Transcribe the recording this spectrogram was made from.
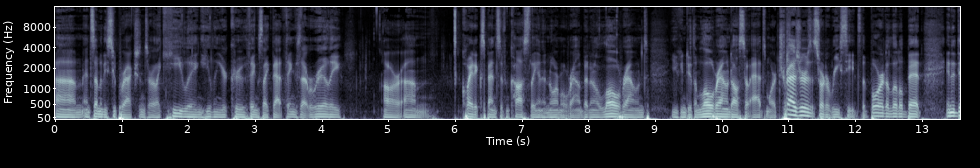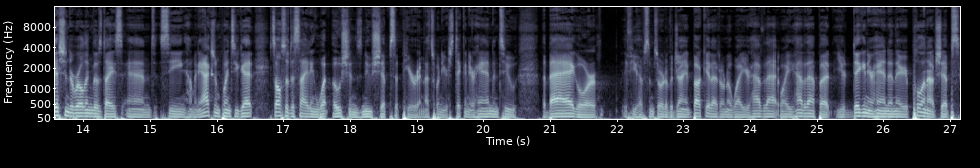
Um, and some of these super actions are like healing, healing your crew, things like that, things that really are um, quite expensive and costly in a normal round. But in a lull round, you can do them. Lull round also adds more treasures. It sort of reseeds the board a little bit. In addition to rolling those dice and seeing how many action points you get, it's also deciding what oceans new ships appear in. That's when you're sticking your hand into the bag or if you have some sort of a giant bucket, I don't know why you have that, why you have that, but you're digging your hand in there, you're pulling out ships,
